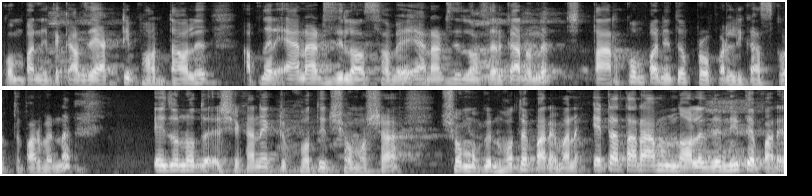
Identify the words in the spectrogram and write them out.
কোম্পানিতে কাজে অ্যাক্টিভ হন তাহলে আপনার এনার্জি লস হবে। এনার্জি লসের কারণে তার কোম্পানিতেও প্রপারলি কাজ করতে পারবেন না। এই জন্য সেখানে একটু ক্ষতির সমস্যা সম্মুখীন হতে পারে। মানে এটা তারা নলেজে নিতে পারে।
